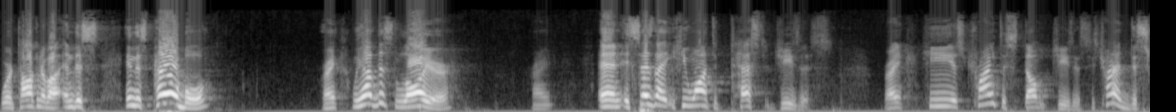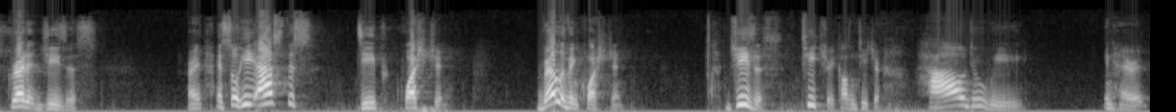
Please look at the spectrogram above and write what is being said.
we're talking about. And this in this parable, right? We have this lawyer, right? And it says that he wanted to test Jesus, right? He is trying to stump Jesus. He's trying to discredit Jesus, right? And so he asked this deep question, relevant question. Jesus, teacher, he calls him teacher, how do we inherit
